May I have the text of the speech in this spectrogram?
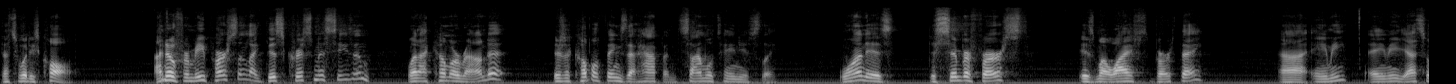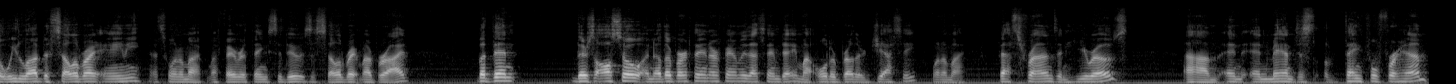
That's what he's called. I know for me personally, like this Christmas season, when I come around it, there's a couple things that happen simultaneously. One is December 1st is my wife's birthday, uh, Amy. Amy, yeah, so we love to celebrate Amy. That's one of my, my favorite things to do is to celebrate my bride. But then there's also another birthday in our family that same day, my older brother Jesse, one of my best friends and heroes. Um, and, and man, just thankful for him.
